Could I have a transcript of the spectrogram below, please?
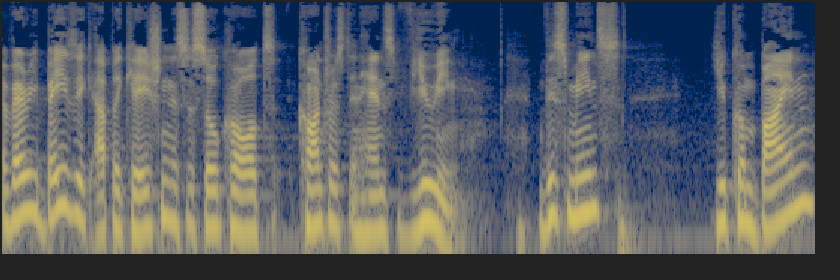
A very basic application is the so-called contrast enhanced viewing. This means you combine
